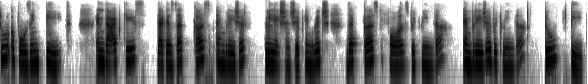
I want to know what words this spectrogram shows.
two opposing teeth, in that case, that is the cusp-embrasure relationship in which the cusp falls between the embrasure between the two teeth.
